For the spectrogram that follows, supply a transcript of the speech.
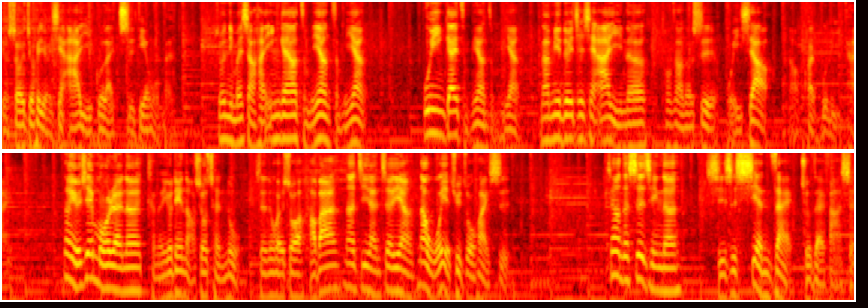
有时候就会有一些阿姨过来指点我们，说你们小孩应该要怎么样怎么样，不应该怎么样怎么样。那面对这些阿姨呢，通常都是微笑，然后快步离开。那有一些魔人呢，可能有点恼羞成怒，甚至会说：“好吧，那既然这样，那我也去做坏事。”这样的事情呢，其实现在就在发生，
